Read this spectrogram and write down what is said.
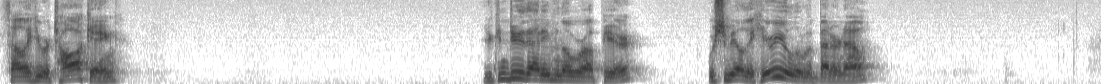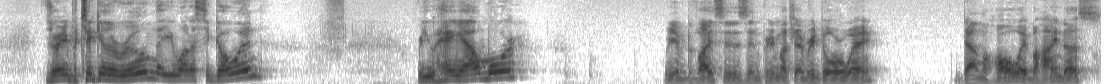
Sound like you were talking. You can do that even though we're up here. We should be able to hear you a little bit better now. Is there any particular room that you want us to go in? Where you hang out more? We have devices in pretty much every doorway. Down the hallway behind us.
